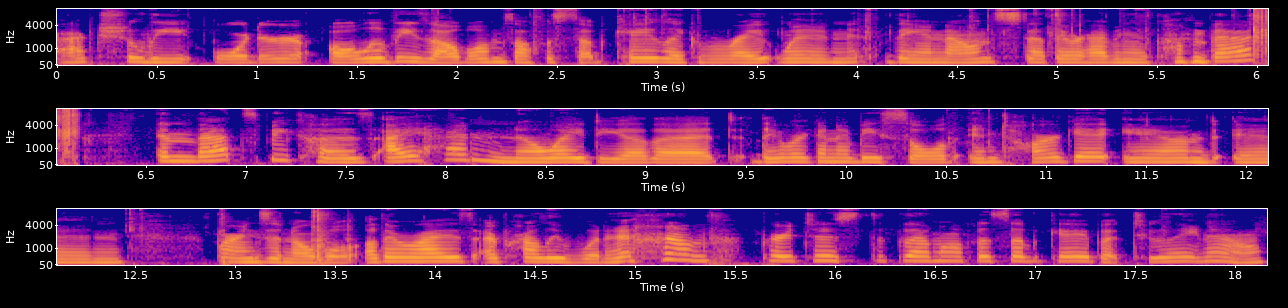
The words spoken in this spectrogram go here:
actually order all of these albums off of SUBK like right when they announced that they were having a comeback. And that's because I had no idea that they were going to be sold in Target and in Barnes & Noble. Otherwise, I probably wouldn't have purchased them off of SUBK, but too late now.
